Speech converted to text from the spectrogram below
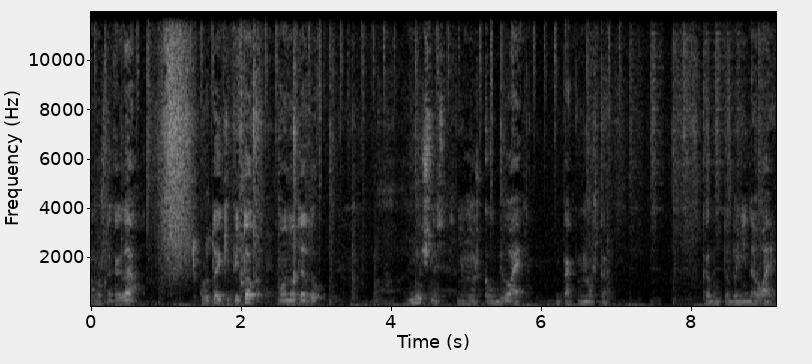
Потому что когда крутой кипяток, он вот эту мучность немножко убивает. И так немножко как будто бы недоварено.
